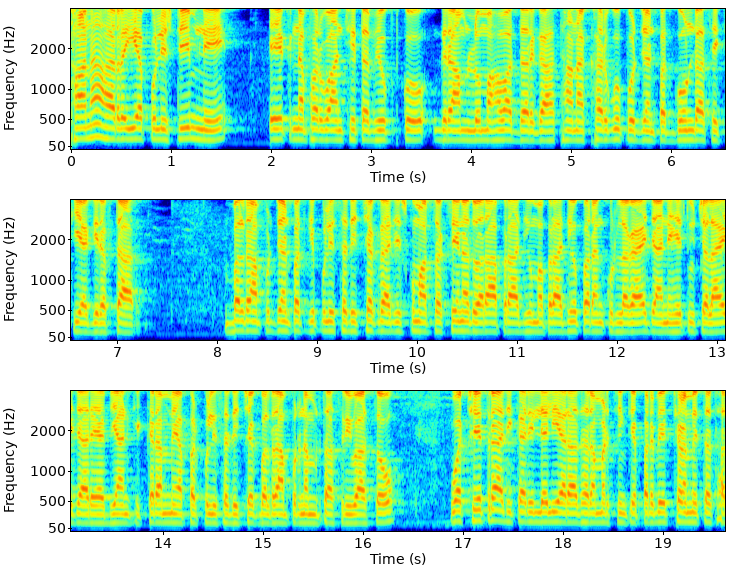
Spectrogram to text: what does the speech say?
थाना हरैया पुलिस टीम ने एक नफर वांछित अभियुक्त को ग्राम लोमहवा दरगाह थाना खरगुपुर जनपद गोंडा से किया गिरफ़्तार। बलरामपुर जनपद के पुलिस अधीक्षक राजेश कुमार सक्सेना द्वारा अपराधियों अपराधियों पर अंकुश लगाए जाने हेतु चलाए जा रहे अभियान के क्रम में अपर पुलिस अधीक्षक बलरामपुर नम्रता श्रीवास्तव व क्षेत्राधिकारी ललिया राधा रमन सिंह के पर्यवेक्षण में तथा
